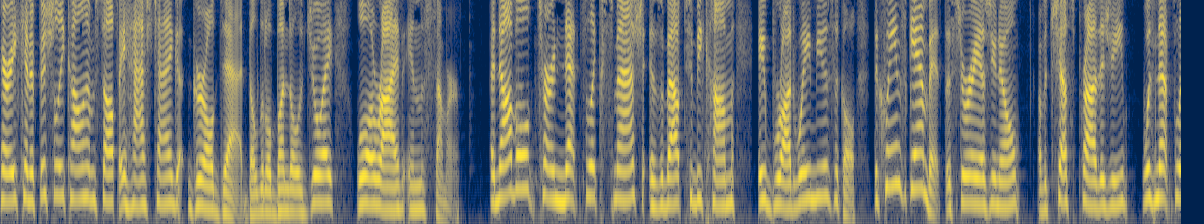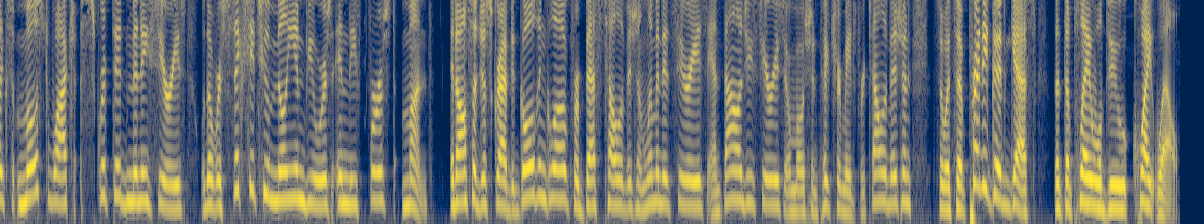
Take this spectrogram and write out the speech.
Harry can officially call himself a hashtag girl dad. The little bundle of joy will arrive in the summer. A novel turned Netflix smash is about to become a Broadway musical. The Queen's Gambit, the story, as you know, of a chess prodigy, was Netflix's most watched scripted miniseries with over 62 million viewers in the first month. It also just grabbed a Golden Globe for Best Television Limited Series, Anthology Series, or Motion Picture Made for Television. So it's a pretty good guess that the play will do quite well.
